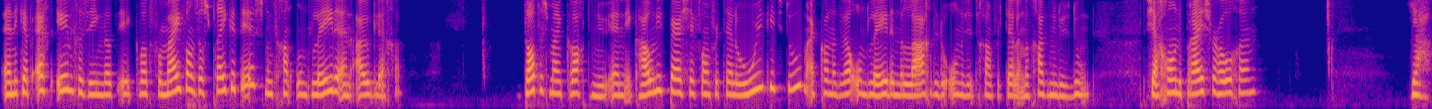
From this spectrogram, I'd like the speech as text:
En ik heb echt ingezien dat ik wat voor mij vanzelfsprekend is, moet gaan ontleden en uitleggen. Dat is mijn kracht nu. En ik hou niet per se van vertellen hoe ik iets doe, maar ik kan het wel ontleden en de lagen die eronder zitten gaan vertellen. En dat ga ik nu dus doen. Dus ja, gewoon de prijs verhogen. Ja,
